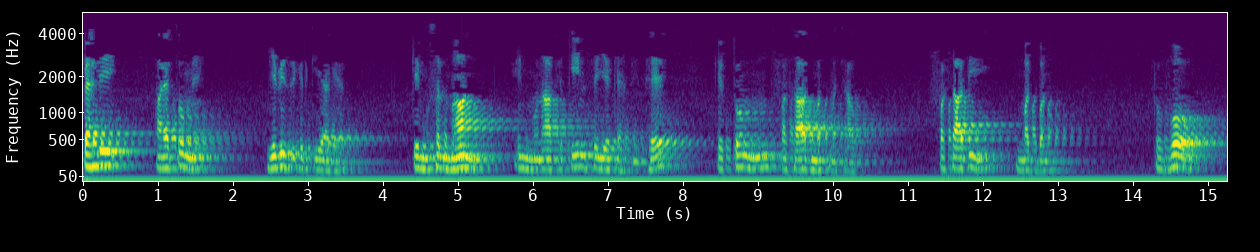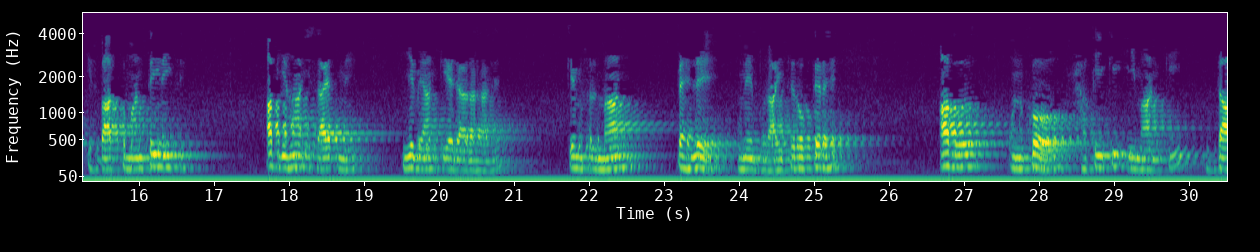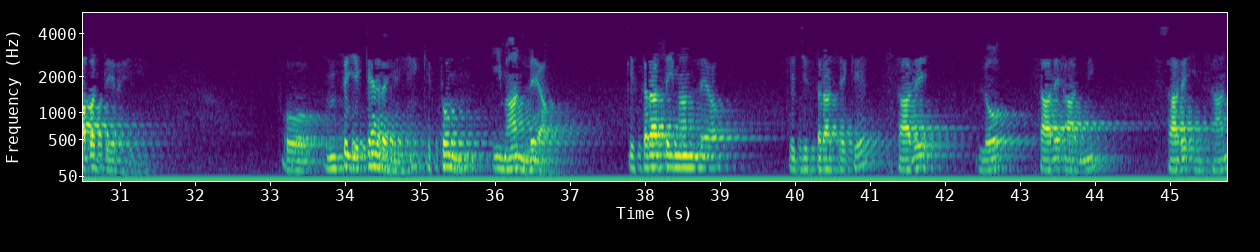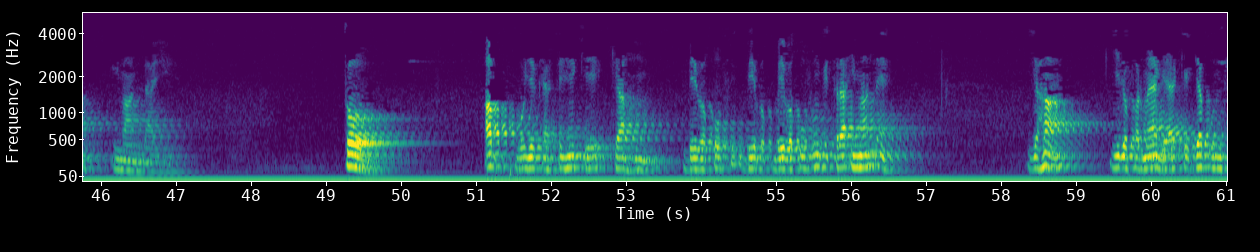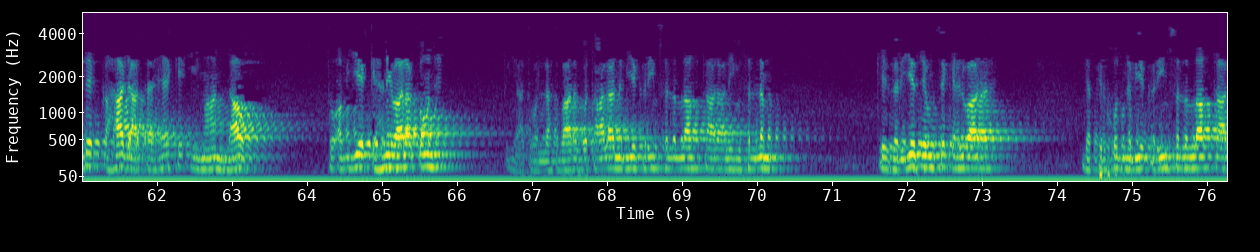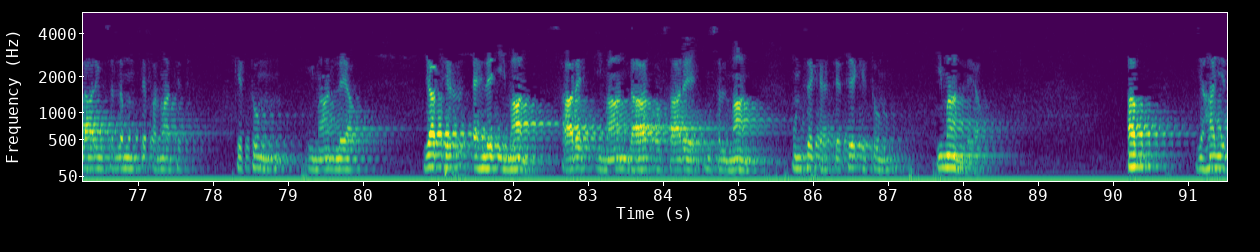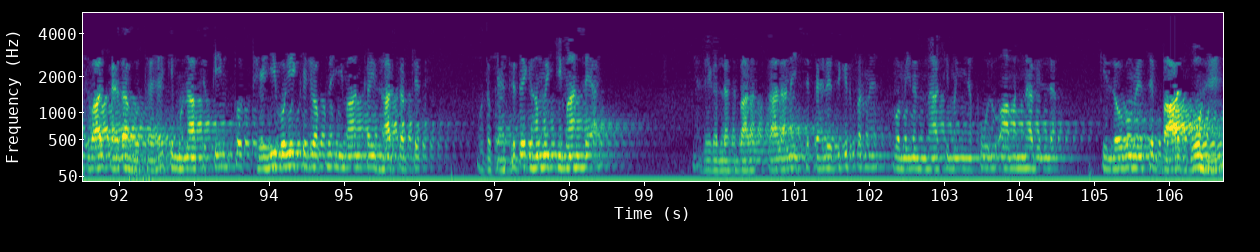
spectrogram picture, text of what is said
پہلی آیتوں میں یہ بھی ذکر کیا گیا کہ مسلمان ان منافقین سے یہ کہتے تھے کہ تم فساد مت مچاؤ۔ فسادی مت بنو۔ تو وہ اس بات کو مانتے ہی نہیں تھے۔ اب یہاں اس آیت میں یہ بیان کیا جا رہا ہے کہ مسلمان پہلے انہیں برائی سے روکتے رہے۔ اب ان کو حقیقی ایمان کی دعوت دے رہے ہیں۔ تو ان سے یہ کہہ رہے ہیں کہ تم ایمان لے آؤ۔ کس طرح سے ایمان لے آؤ؟ کہ جس طرح سے کہ سارے لوگ، سارے آدمی، سارے انسان ایمان لائے ہیں۔ تو اب وہ یہ کہتے ہیں کہ کیا ہم بے وقوف، بے وقوفوں کی طرح ایمان لیں؟ یہاں یہ جو فرمایا گیا کہ جب ان سے کہا جاتا ہے کہ ایمان لاؤ، تو اب یہ کہنے والا کون ہے؟ یا تو اللہ تبارک و تعالیٰ نبی کریم صلی اللہ تعالیٰ علیہ وسلم کے ذریعے سے ان سے کہلوا رہا ہے، یا پھر خود نبی کریم صلی اللہ تعالیٰ علیہ وسلم ان سے فرماتے تھے کہ تم ایمان لے آؤ، یا پھر اہل ایمان، سارے ایماندار اور سارے مسلمان ان سے کہتے تھے کہ تم ایمان لے آؤ۔ اب یہاں یہ سوال پیدا ہوتا ہے کہ منافقین تو تھے ہی وہی کہ جو اپنے ایمان کا اظہار کرتے تھے۔ وہ تو کہتے تھے کہ ہم ایمان لے آئے۔ جیسے کہ اللہ تبارک تعالیٰ نے اس سے پہلے ذکر پر میں وہ مین الناس من یقول آمنا باللہ کہ لوگوں میں سے بعض وہ ہیں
